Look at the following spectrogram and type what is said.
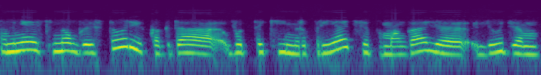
у меня есть много историй, когда вот такие мероприятия помогали людям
